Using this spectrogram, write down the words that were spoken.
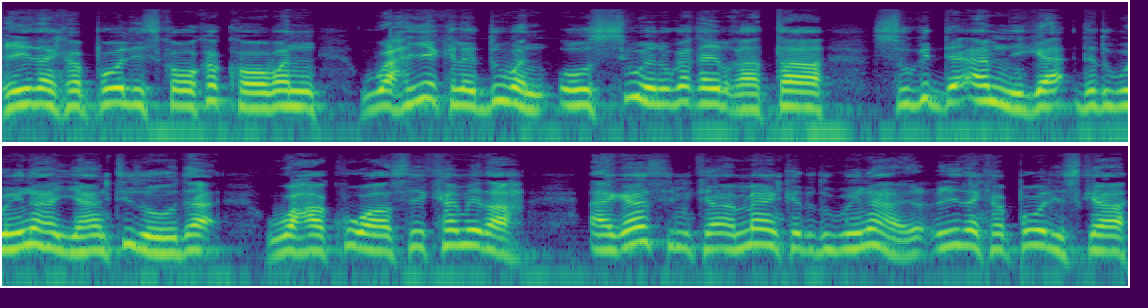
ciidanka booliska oo ka kooban waxyo kala duwan oo si weyn uga qayb qaata sugidda amniga dadweynaha iyo hantidooda. Waxaa kuwaasi ka mid ah agaasimka ammaanka dadweynaha ee ciidanka booliska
